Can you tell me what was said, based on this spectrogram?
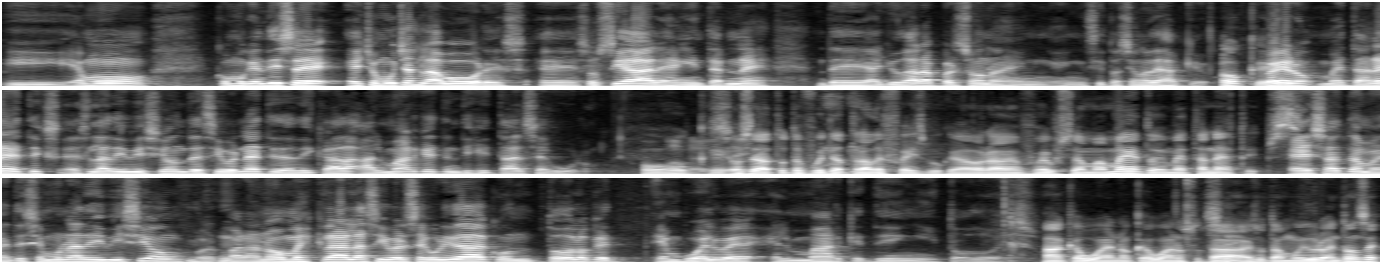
y hemos, como quien dice, hecho muchas labores eh, sociales en Internet de ayudar a personas en, en situaciones de hackeo. Pero Metanetics es la división de Cybernetics dedicada al marketing digital seguro. O sea, tú te fuiste atrás de Facebook, ahora fue, se llama Método y Metanetics. Exactamente, hicimos una división pues, para no mezclar la ciberseguridad con todo lo que envuelve el marketing y todo eso. Ah, qué bueno, qué bueno. Eso está, Sí. eso está muy duro. Entonces,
